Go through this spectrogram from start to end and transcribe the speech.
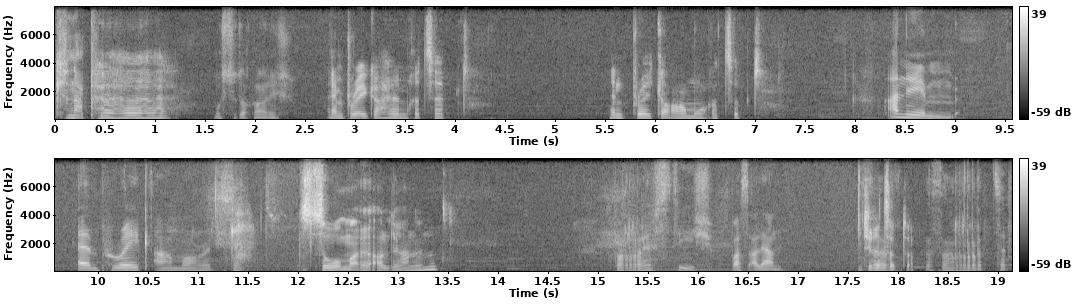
Knappe. Musst du doch gar nicht. Endbreaker Helm Rezept. Endbreaker Armor Rezept. Annehmen. And break armor rezept. So, mal erlernen. Prestige. Was erlernen? Die Rezepte. Das Rezept.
